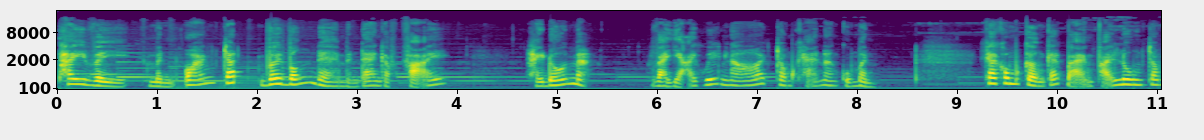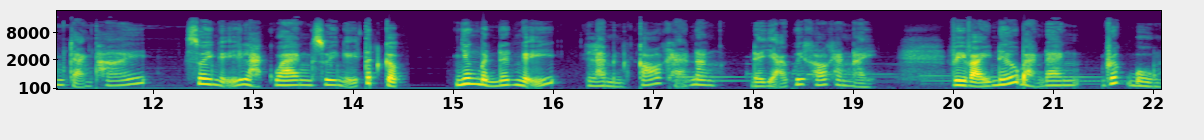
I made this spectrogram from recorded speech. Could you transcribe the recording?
thay vì mình oán trách với vấn đề mình đang gặp phải, hãy đối mặt và giải quyết nó trong khả năng của mình kha không cần các bạn phải luôn trong trạng thái suy nghĩ lạc quan, suy nghĩ tích cực. Nhưng mình nên nghĩ là mình có khả năng để giải quyết khó khăn này. Vì vậy, nếu bạn đang rất buồn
